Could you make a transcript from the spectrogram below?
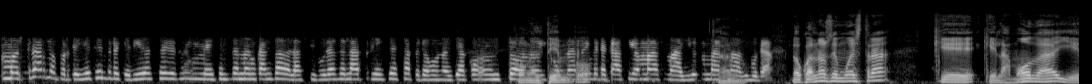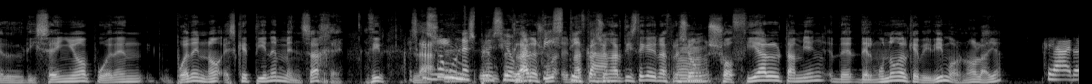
mostrarlo, porque yo siempre he querido ser, me siempre me han encantado las figuras de la princesa, pero bueno, ya con un tono el y con una reivindicación más, más Claro. madura. Lo cual nos demuestra que, que la moda y el diseño pueden, pueden no, es que tienen mensaje. Es decir, Es que son una expresión claro, es una- artística. una, expresión artística y una expresión Mm. social también de- del mundo en el que vivimos, ¿no, Laia? Claro,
